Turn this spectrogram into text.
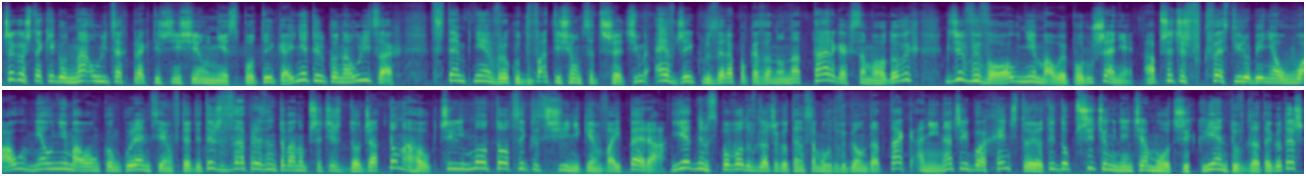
Czegoś takiego na ulicach praktycznie się nie spotyka. I nie tylko na ulicach. Wstępnie w roku 2003 FJ Cruisera pokazano na targach samochodowych, gdzie wywołał niemałe poruszenie. A przecież w kwestii robienia wow miał niemałą konkurencję. Wtedy też zaprezentowano przecież Dodge'a Tomahawk, czyli motocykl z silnikiem Vipera. Jednym z powodów, dlaczego ten samochód wygląda tak, a nie inaczej, była chęć Toyoty do przyciągnięcia młodszych klientów. Dlatego też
